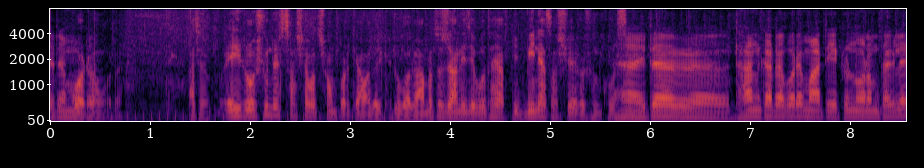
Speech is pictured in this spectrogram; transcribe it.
এটা কোয়াটা মোটা মোটা। আচ্ছা এই রসুনের চাষাবাদ সম্পর্কে আমাদেরকে একটু বলেন। আমরা তো জানি যে বোধহয় আপনি বিনা চাষে রসুন করছেন। হ্যাঁ এটার ধান কাটা পরে মাটি একটু নরম থাকলে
